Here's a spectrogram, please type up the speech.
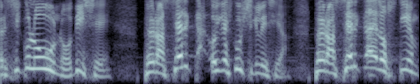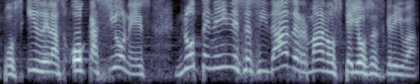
versículo 1 dice, pero acerca, oiga, escucha iglesia, pero acerca de los tiempos y de las ocasiones, no tenéis necesidad, hermanos, que yo os escriba.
